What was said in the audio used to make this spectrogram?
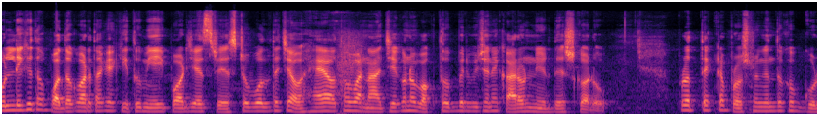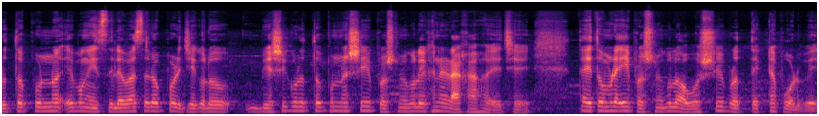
উল্লিখিত পদকর্তাকে কি তুমি এই পর্যায়ে শ্রেষ্ঠ বলতে চাও? হ্যাঁ অথবা না যে কোনো বক্তব্যের পিছনে কারণ নির্দেশ করো। প্রত্যেকটা প্রশ্ন কিন্তু খুব গুরুত্বপূর্ণ এবং এই সিলেবাসের ওপর যেগুলো বেশি গুরুত্বপূর্ণ সেই প্রশ্নগুলো এখানে রাখা হয়েছে। তাই তোমরা এই প্রশ্নগুলো অবশ্যই প্রত্যেকটা পড়বে।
